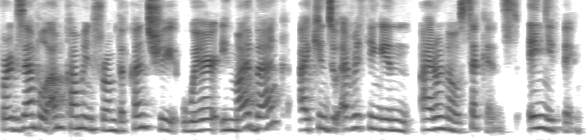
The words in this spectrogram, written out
for example i'm coming from the country where in my bank i can do everything in i don't know seconds anything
